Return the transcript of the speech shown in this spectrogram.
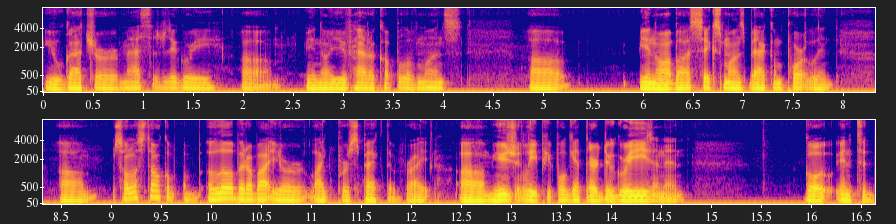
you got your master's degree. Um, you know, you've had a couple of months, uh, you know, about six months back in Portland. Um, so let's talk a, a little bit about your like perspective, right? Um, usually people get their degrees and then go into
